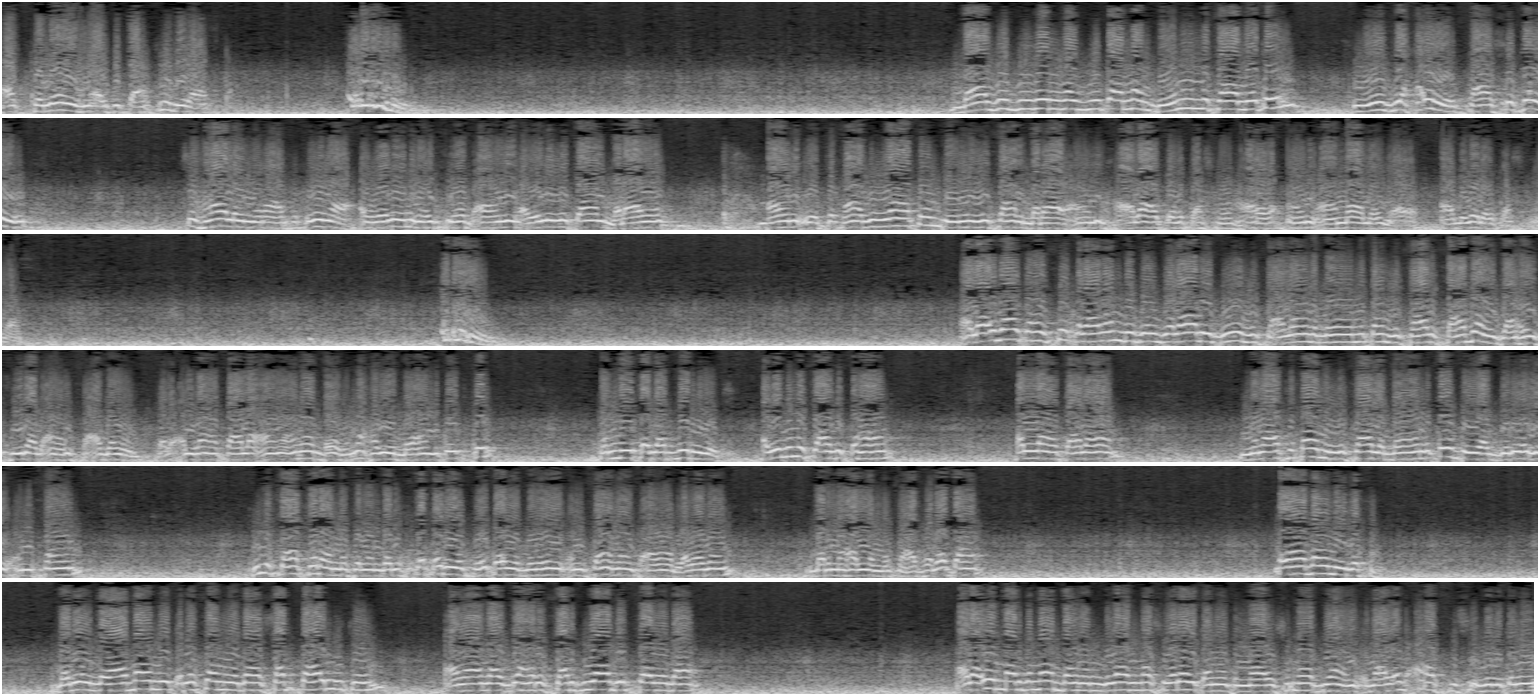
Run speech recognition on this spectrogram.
أكلين ما في تحكيم راسك بعض دیگر نزدیکا من دینی مثال ہے نیزحی کاشفی شهال المنافقين أولين حيثيات آني أولين مثال برای آن اعتقاديات دين مثال برای آن حالات كشف آن أعمال أدبر كشفيات على إذا كان خلاوند جل جلال دين مثالان بيان كان مثال سادة ظاهر سورة آن سادة پر الله تعالى بين نحوي بيان كتك كمي تدبر يج أول مثال كها الله تعالى. منافقان مثال بيان كتك يجري الإنسان؟ مسافر مثلا در سفر يتوقع يبني إنسانا كأنا رغبا در محل مسافرتا. بیابانی لسان در بیابانی لسان یدا شب تاریخی آیانا جهر سربیا دیتا یدا على این مردمان دیگر مشورة که ما شما بیان الهیت آسشی بلکنی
